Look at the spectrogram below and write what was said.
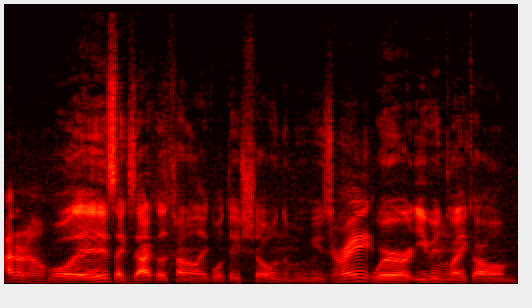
I don't know. Well, it is exactly kind of like what they show in the movies, right? where even like um,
